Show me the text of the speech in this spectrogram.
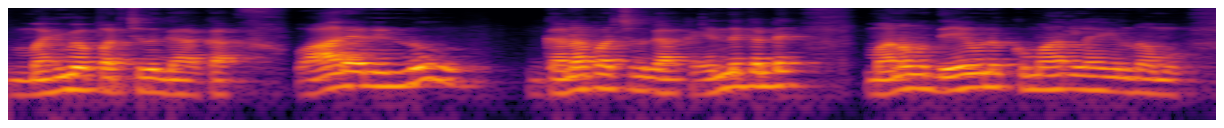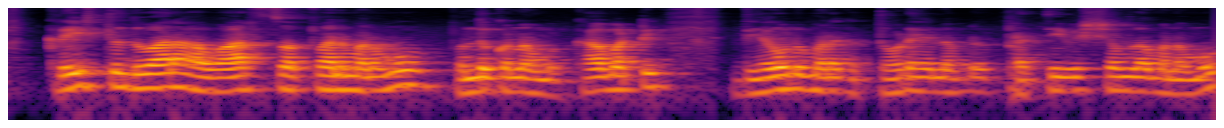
మహిమపరచును గాక వారే నిన్ను ఘనపరచును గాక ఎందుకంటే మనము దేవుని కుమారులై ఉన్నాము. క్రీస్తు ద్వారా ఆ వారసత్వాన్ని మనము పొందుకున్నాము. కాబట్టి దేవుడు మనకు తోడైనప్పుడు ప్రతి విషయంలో మనము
